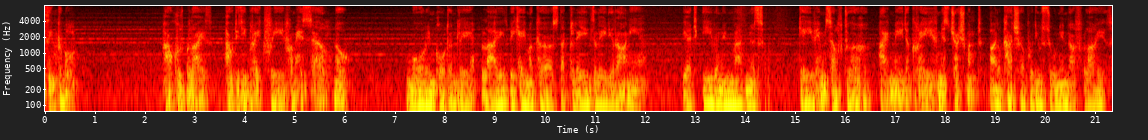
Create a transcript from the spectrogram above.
Unthinkable. How could Blaidd? How did he break free from his cell? No. More importantly, Blaidd became a curse that plagued Lady Ranni. Yet even in madness, gave himself to her. I've made a grave misjudgment. I'll catch up with you soon enough, Blaidd.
